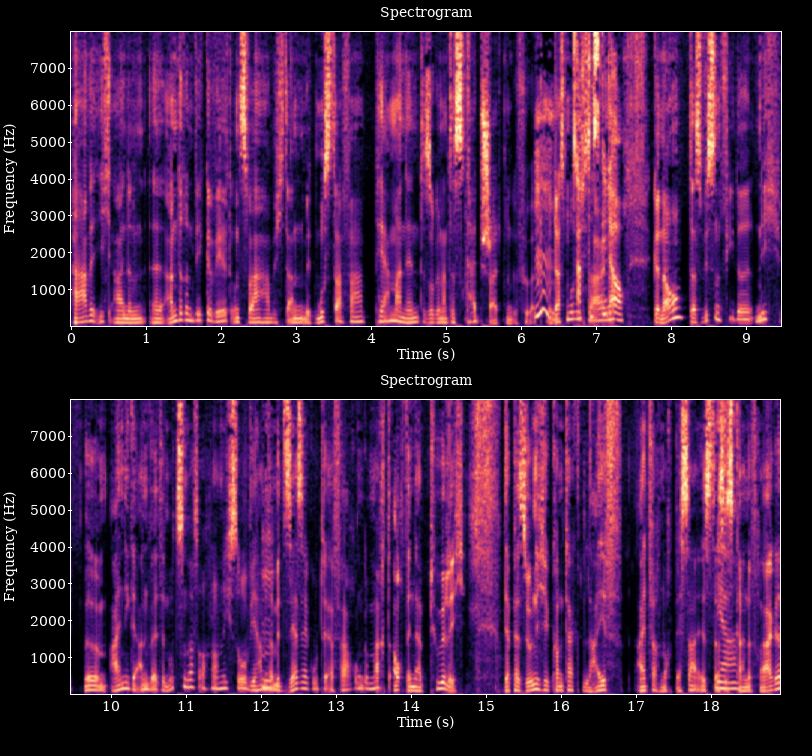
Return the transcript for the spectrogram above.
habe ich einen äh, anderen Weg gewählt und zwar habe ich dann mit Mustafa permanent sogenannte Skype-Schalten geführt. Mm. Und das muss Ach, ich sagen. das geht auch. Genau, das wissen viele nicht. Ähm, einige Anwälte nutzen das auch noch nicht so. Wir haben Mhm. damit sehr, sehr gute Erfahrungen gemacht, auch wenn natürlich der persönliche Kontakt live einfach noch besser ist, das Ja. ist keine Frage.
